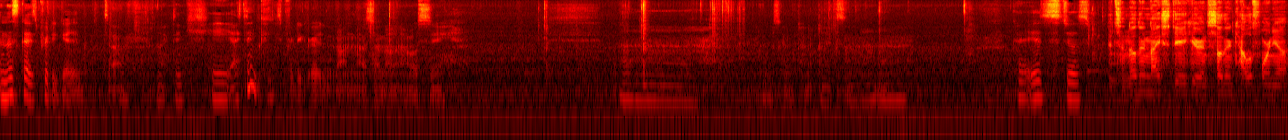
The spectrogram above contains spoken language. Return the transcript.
And this guy's pretty good, so I think he, I think he's pretty good on this. I don't know, we'll see. Uh, I'm just gonna put X on that one. Okay, it's just it's another nice day here in Southern California,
